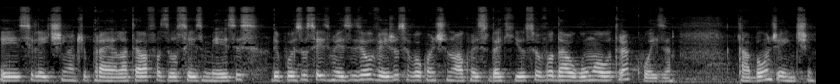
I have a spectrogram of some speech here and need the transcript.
esse leitinho aqui pra ela até ela fazer os seis meses. Depois dos seis meses eu vejo se eu vou continuar com esse daqui ou se eu vou dar alguma outra coisa. Tá bom, gente?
